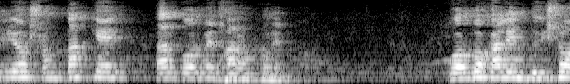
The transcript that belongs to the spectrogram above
প্রিয় সন্তানকে তার গর্ভে ধারণ করেন। গর্ভকালীন দুইশো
